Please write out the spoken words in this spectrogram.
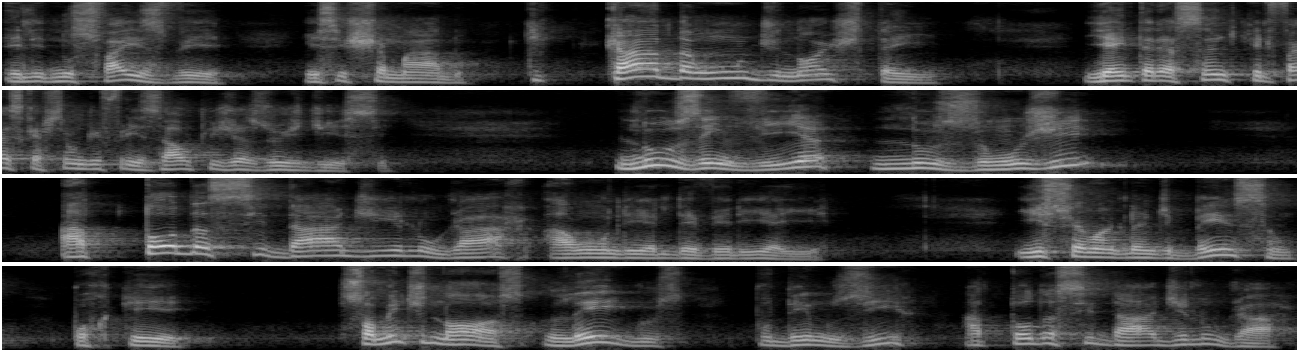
ele nos faz ver esse chamado que cada um de nós tem. E é interessante que ele faz questão de frisar o que Jesus disse. Nos envia, nos unge a toda cidade e lugar aonde ele deveria ir. Isso é uma grande bênção, porque somente nós, leigos, podemos ir a toda cidade e lugar.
